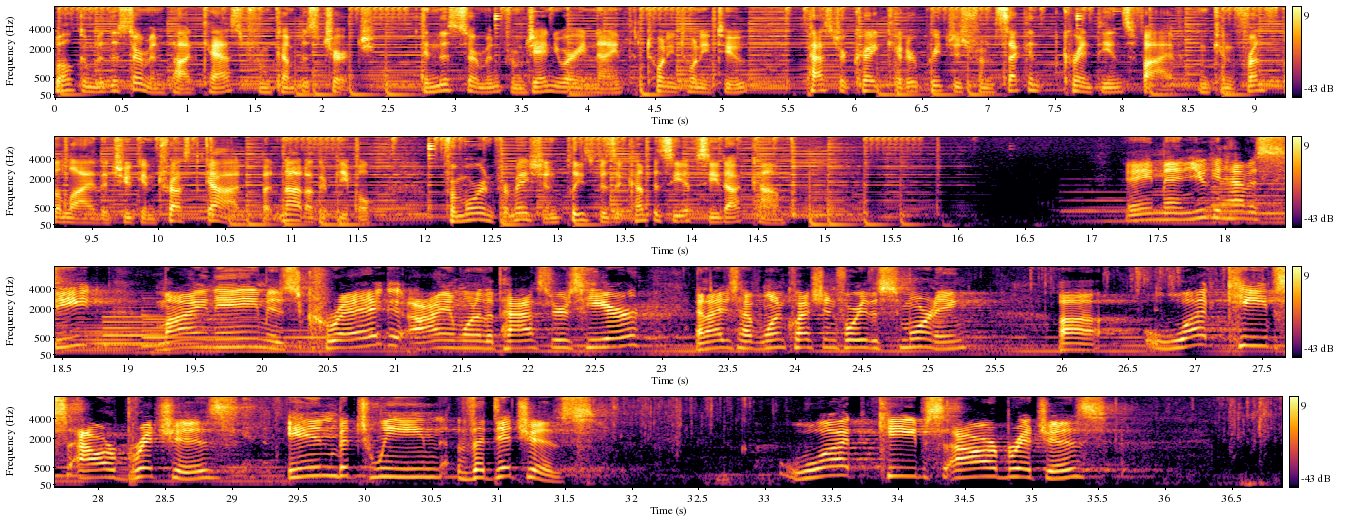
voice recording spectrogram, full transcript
Welcome to the Sermon Podcast from Compass Church. In this sermon from January 9th, 2022, Pastor Craig Kidder preaches from 2 Corinthians 5 and confronts the lie that you can trust God but not other people. For more information, please visit compassefc.com. Amen. You can have a seat. My name is Craig. I am one of the pastors here, and I just have one question for you this morning. Uh, what keeps our britches in between the ditches? What keeps our britches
